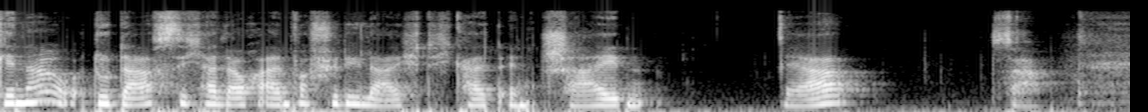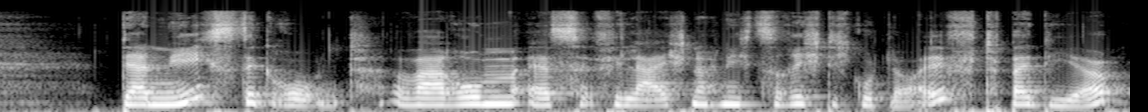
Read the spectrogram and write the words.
Genau, du darfst dich halt auch einfach für die Leichtigkeit entscheiden. Ja, so. Der nächste Grund, warum es vielleicht noch nicht so richtig gut läuft bei dir,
